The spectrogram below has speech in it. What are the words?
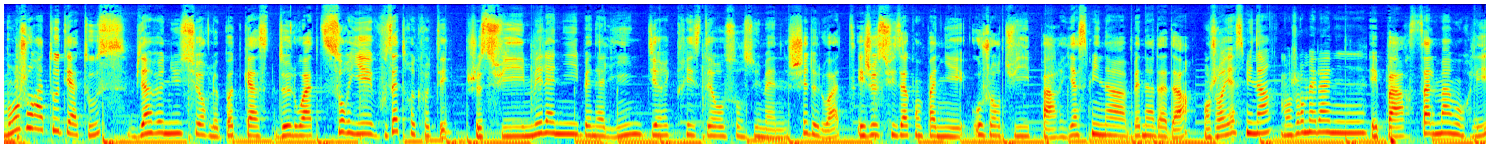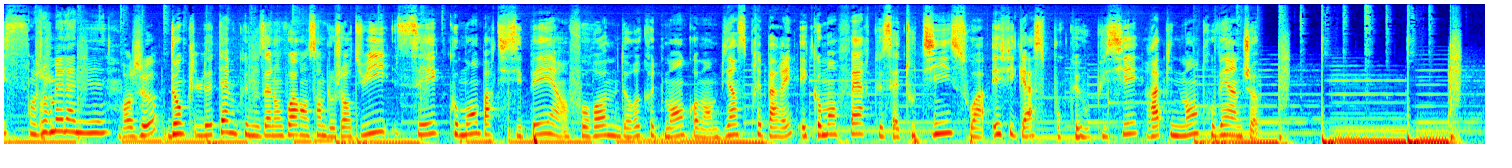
Bonjour à toutes et à tous, bienvenue sur le podcast Deloitte Souriez, vous êtes recruté. Je suis Mélanie Benali, directrice des ressources humaines chez Deloitte et je suis accompagnée aujourd'hui par Yasmina Benadada. Bonjour Yasmina. Bonjour Mélanie. Et par Salma Mourlis. Bonjour, Bonjour Mélanie. Bonjour. Donc le thème que nous allons voir ensemble aujourd'hui, c'est comment participer à un forum de recrutement, comment bien se préparer et comment faire que cet outil soit efficace pour que vous puissiez rapidement trouver un job.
